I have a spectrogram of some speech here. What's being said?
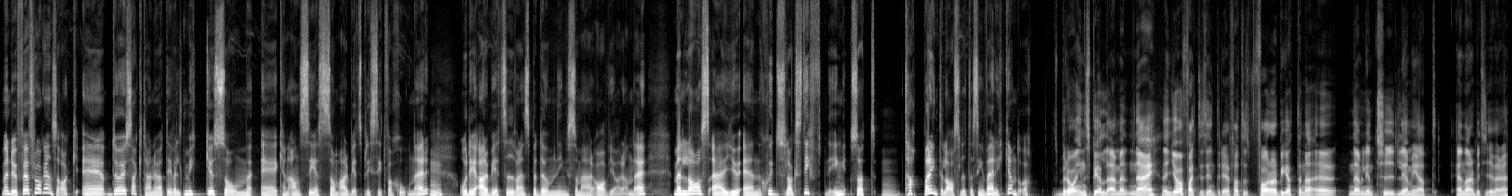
Men du, får jag fråga en sak? Eh, du har ju sagt här nu att det är väldigt mycket som eh, kan anses som arbetsbristsituationer mm. och det är arbetsgivarens bedömning som är avgörande. Men LAS är ju en skyddslagstiftning så att mm. tappar inte LAS lite sin verkan då? Bra inspel där, men nej, den gör faktiskt inte det för att förarbetena är nämligen tydliga med att en arbetsgivare,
